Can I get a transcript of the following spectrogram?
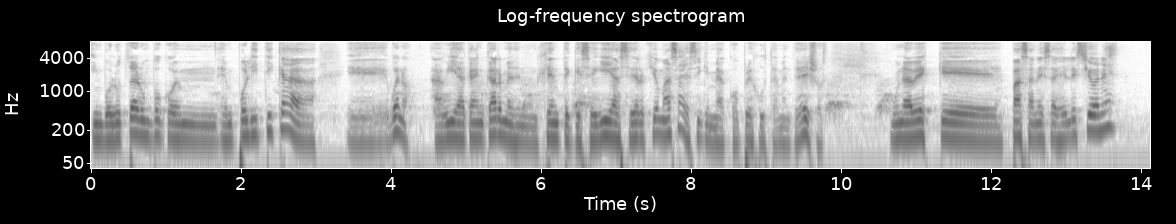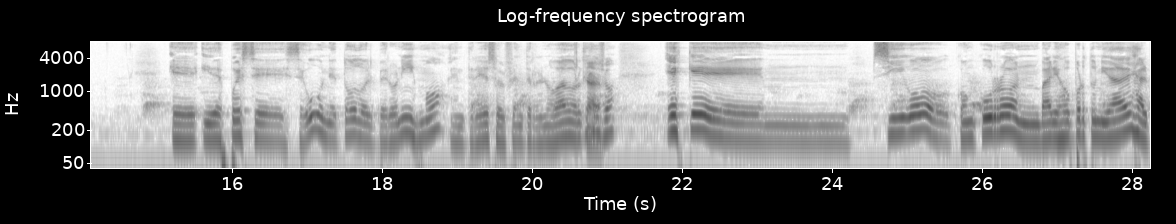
involucrar un poco en, política, eh, bueno, había acá en Carmen gente que seguía a Sergio Massa, así que me acoplé justamente a ellos. Una vez que pasan esas elecciones eh, y después se, se, une todo el peronismo, entre eso el Frente Renovador, creo yo, es que mm, sigo, concurro en varias oportunidades al,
